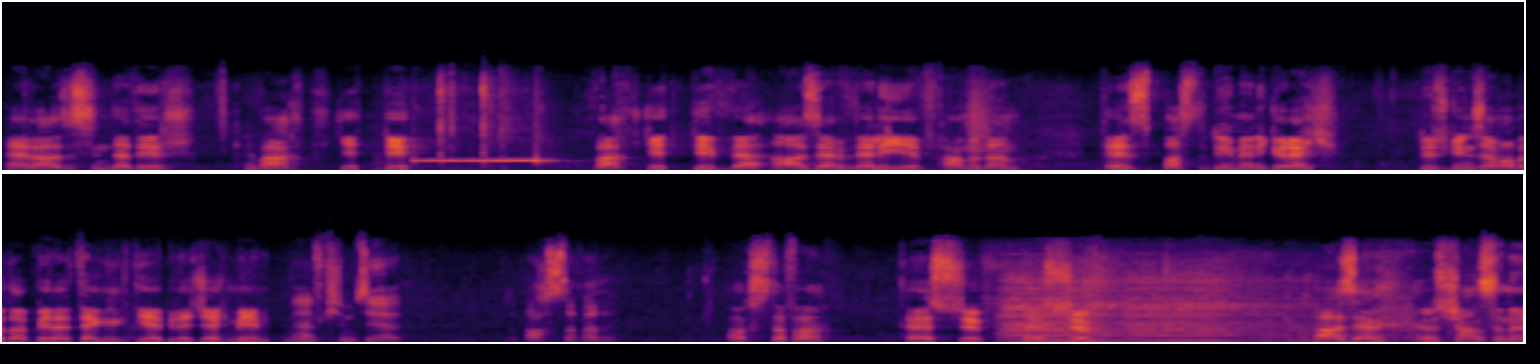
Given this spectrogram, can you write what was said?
ərazisindədir? Vaxt getdi. Vaxt getdi və Azər Vəliyev hamıdan tez bastı düyməni görək. Düzgün cavabı da belə dəqiq deyə biləcəkmi? Mənim fikrimcə Ağstafadır. Ağstafa, təəssüf, təəssüf. Azər öz şansını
